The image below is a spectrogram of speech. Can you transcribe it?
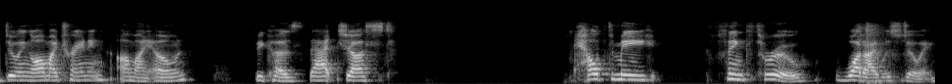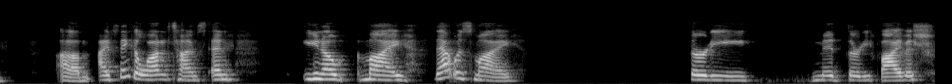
doing all my training on my own, because that just helped me think through what I was doing. Um, I think a lot of times, and you know, my that was my 30, mid 35 ish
